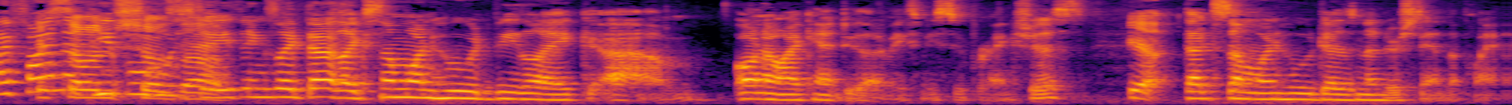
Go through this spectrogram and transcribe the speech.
I find that people who shows say up. things like that, like someone who would be like, um, "Oh no, I can't do that. It makes me super anxious." yeah, That's someone who doesn't understand the plant.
